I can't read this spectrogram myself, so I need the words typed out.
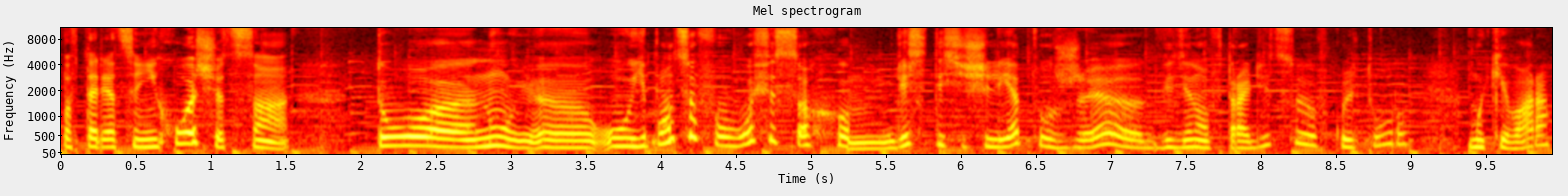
повторяться не хочется, то ну, э, у японцев в офисах 10 тысяч лет уже введено в традицию, в культуру макивара.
